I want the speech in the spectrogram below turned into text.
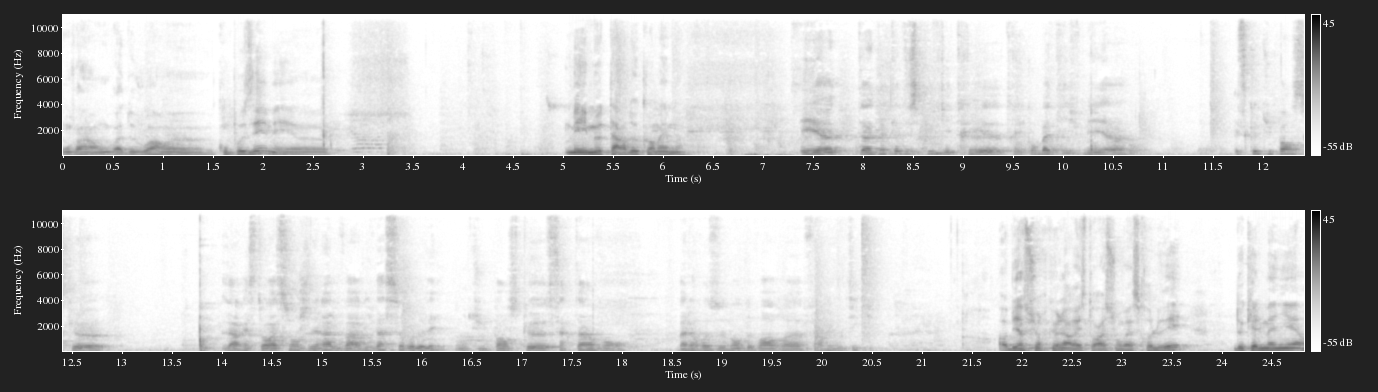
On, va, on va devoir euh, composer, mais, euh, mais il me tarde quand même. Et euh, tu as un état d'esprit qui est très, très combatif, mais est-ce que tu penses que la restauration générale va arriver à se relever? Ou tu penses que certains vont malheureusement devoir fermer boutique Ah, bien sûr que la restauration va se relever. De quelle manière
